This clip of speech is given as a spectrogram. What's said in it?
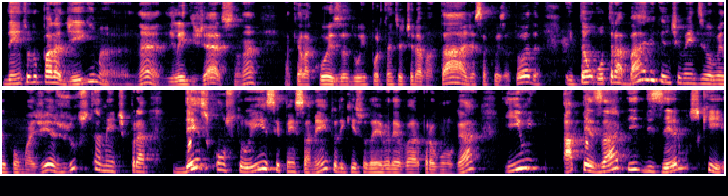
dentro do paradigma né, de de Gerson, né? Aquela coisa do importante é tirar vantagem, essa coisa toda. Então, o trabalho que a gente vem desenvolvendo com magia é justamente para desconstruir esse pensamento de que isso daí vai levar para algum lugar, e apesar de dizermos que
